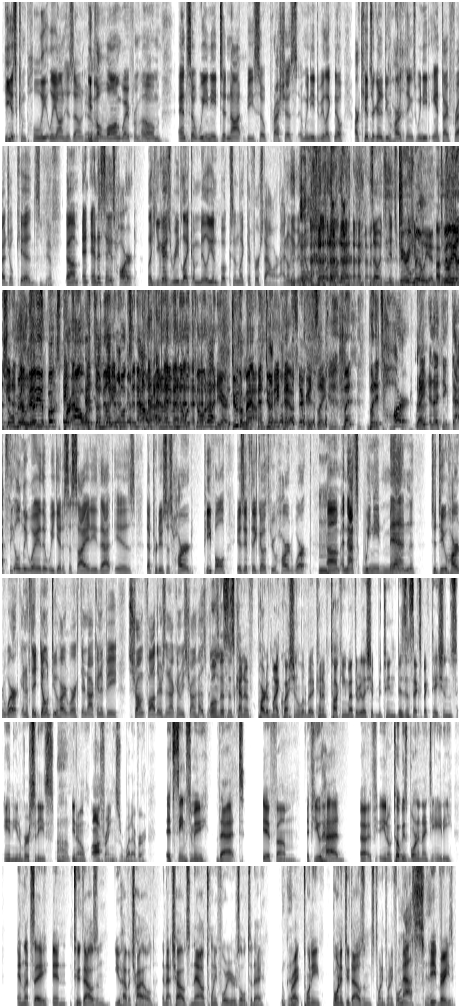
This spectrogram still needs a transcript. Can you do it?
he is completely on his own. He's a long way from home. And so we need to not be so precious and we need to be like, no, our kids are going to do hard things. We need anti fragile kids. Yeah. Um, and NSA is hard. Like you guys read like a million books in like the first hour. I don't even know what's going on there. So it's it's very Two million. A Two million, million. a million books per hour. It's a million books an hour. I don't even know what's going on here. Do the math. Yeah, seriously. But but it's hard, right? And I think that's the only way that we get a society that is that produces hard people is if they go through hard work. Um, and that's we need men to do hard work. And if they don't do hard work, they're not going to be strong fathers. They're not going to be strong husbands. Well, and this is kind of part of my question a little bit, kind of talking about the relationship between business expectations and universities, you know, offerings or whatever. It seems to me that if um if you had uh, if you know Toby was born in 1980 and let's say in 2000 you have a child and that child's now 24 years old today, okay. right? 20 born in 2000 is 2024. Maths. E- very easy.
